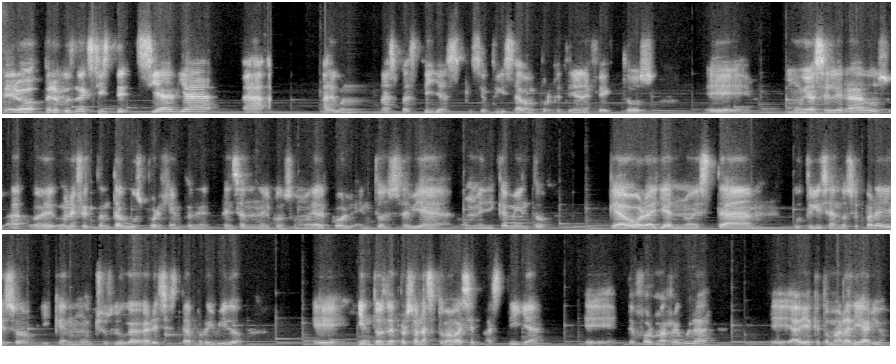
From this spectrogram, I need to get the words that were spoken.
Pero, pero pues no existe. Sí había ah, algunas pastillas que se utilizaban porque tenían efectos eh, muy acelerados, eh, un efecto antabús, por ejemplo, pensando en el consumo de alcohol, entonces había un medicamento que ahora ya no está utilizándose para eso y que en muchos lugares está prohibido, eh, y entonces la persona se tomaba esa pastilla de forma regular, había que tomar a diario,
